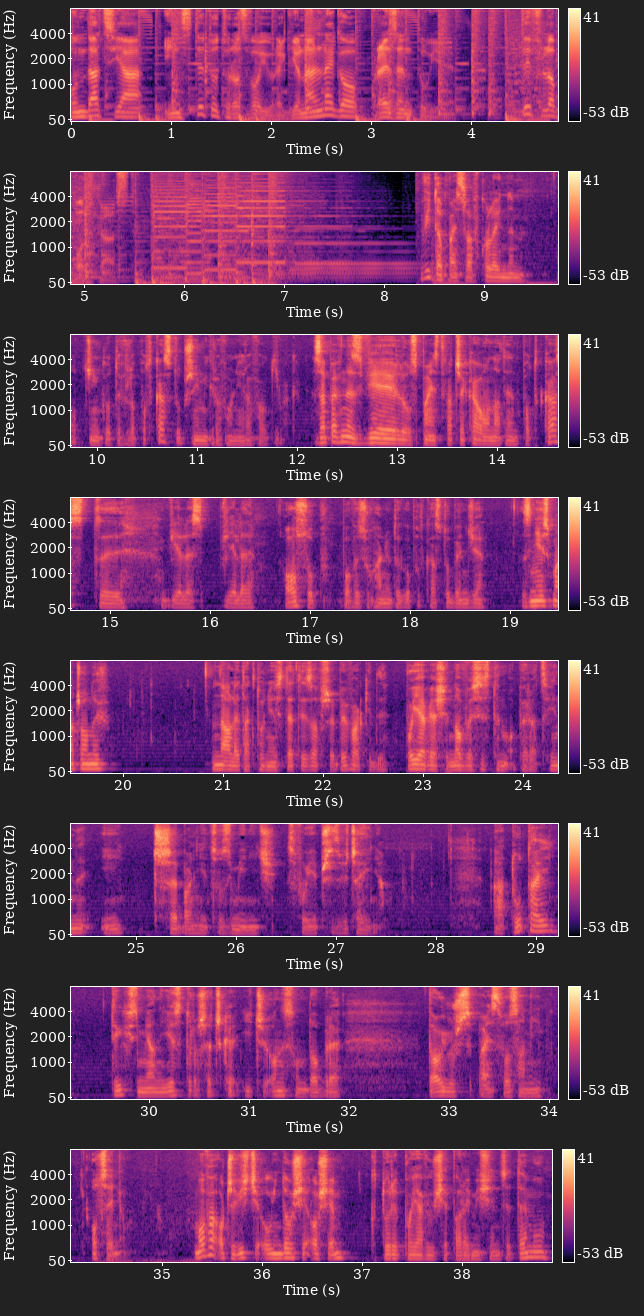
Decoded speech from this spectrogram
Fundacja Instytut Rozwoju Regionalnego prezentuje Tyflo Podcast. Witam Państwa w kolejnym odcinku Tyflo Podcastu przy mikrofonie Rafał Kiwak. Zapewne z wielu z Państwa czekało na ten podcast. Wiele, wiele osób po wysłuchaniu tego podcastu będzie zniesmaczonych, no ale tak to niestety zawsze bywa, kiedy pojawia się nowy system operacyjny i trzeba nieco zmienić swoje przyzwyczajenia. A tutaj tych zmian jest troszeczkę i czy one są dobre, to już Państwo sami ocenią. Mowa oczywiście o Windowsie 8, który pojawił się parę miesięcy temu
